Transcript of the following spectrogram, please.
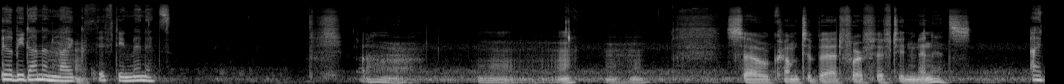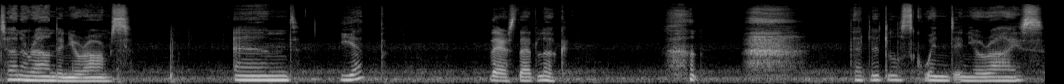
It'll be done in like 15 minutes. Ah. Mm-hmm. So come to bed for 15 minutes. I turn around in your arms. And yep, there's that look. that little squint in your eyes,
